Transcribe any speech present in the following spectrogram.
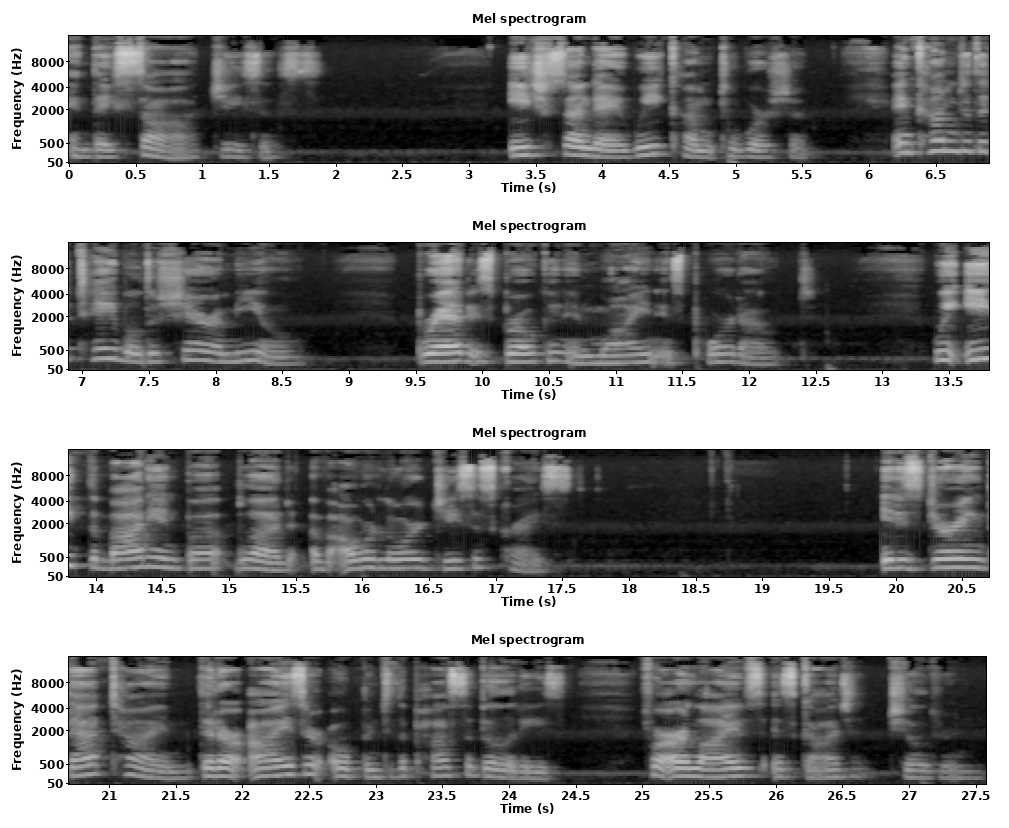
and they saw Jesus. Each Sunday we come to worship and come to the table to share a meal. Bread is broken and wine is poured out. We eat the body and blood of our Lord Jesus Christ it is during that time that our eyes are open to the possibilities for our lives as God's children.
